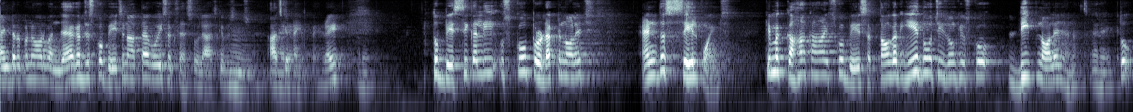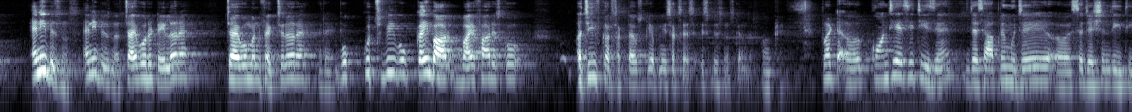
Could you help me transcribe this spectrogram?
एंटरप्रेन्योर बन जाए अगर जिसको बेचना आता है वही सक्सेसफुल है आज के बिज़नेस में आज के टाइम पे राइट तो बेसिकली उसको product knowledge and the sale points कि मैं कहाँ कहाँ इसको बेच सकता हूँ अगर ये दो चीज़ों की उसको डीप नॉलेज है ना राइट तो एनी बिज़नेस एनी बिज़नेस चाहे वो रिटेलर है चाहे वो मैन्युफैक्चरर है right. वो कुछ भी वो कई बार बाय फार इसको अचीव कर सकता है उसकी अपनी सक्सेस इस बिज़नेस के अंदर ओके बट कौन सी ऐसी चीज़ें हैं जैसे आपने मुझे सजेशन uh, दी थी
